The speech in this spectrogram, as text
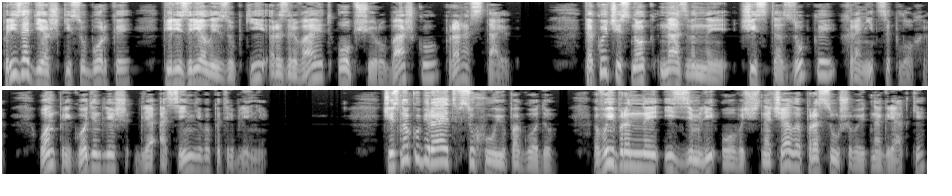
При задержке с уборкой перезрелые зубки разрывают общую рубашку, прорастают. Такой чеснок, названный чистозубкой, хранится плохо. Он пригоден лишь для осеннего потребления. Чеснок убирает в сухую погоду. Выбранный из земли овощ сначала просушивают на грядке,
